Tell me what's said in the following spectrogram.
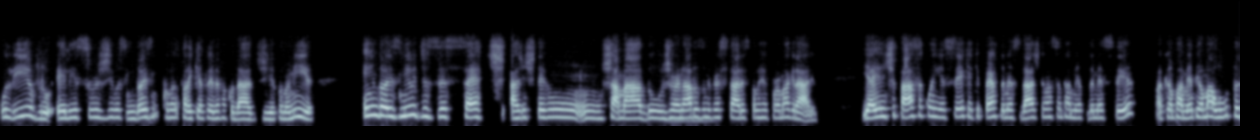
o livro ele surgiu assim, dois, como eu falei que entrei na faculdade de economia, em 2017, a gente teve um, um, chamado Jornadas Universitárias pela Reforma Agrária. E aí a gente passa a conhecer que aqui perto da minha cidade tem um assentamento do MST, um acampamento, e é uma luta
